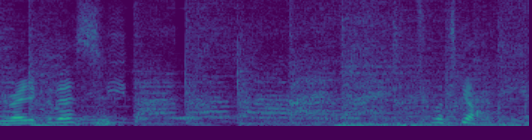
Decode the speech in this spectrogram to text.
You ready for this? Let's go.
